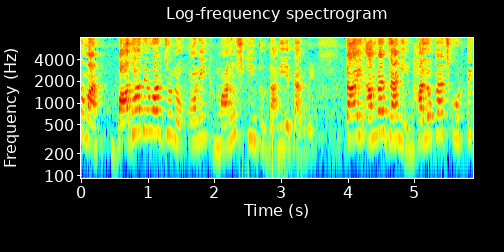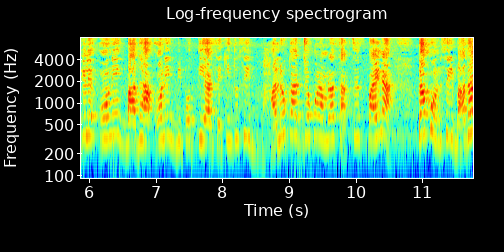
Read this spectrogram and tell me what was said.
তোমার বাধা দেওয়ার জন্য অনেক মানুষ কিন্তু দাঁড়িয়ে থাকবে। তাই আমরা জানি ভালো কাজ করতে গেলে অনেক বাধা, অনেক বিপত্তি আসে। কিন্তু সেই ভালো কাজ যখন আমরা সাকসেস পাই না, তখন সেই বাধা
